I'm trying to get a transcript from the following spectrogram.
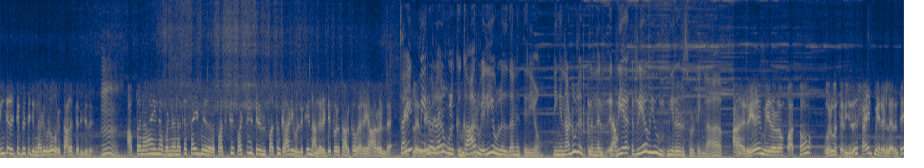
எங்க ரெண்டு பேத்துக்கு நடுவுல ஒரு தலை தெரிஞ்சது. அப்ப நான் என்ன பண்ணேனாக்கா சைட் மிரர்ல பார்த்துட்டு பட்டுன்னு திரும்பி பார்த்து காடி உள்ளுக்கு நாங்க ரெண்டு பேரும் தான் இருக்கோம் வேற யாரும் இல்ல. சைட் மிரர்ல உங்களுக்கு கார் வெளியே உள்ளது தானே தெரியும். நீங்க நடுவுல இருக்கிற அந்த ரியர் வியூ மிரர் சொல்றீங்களா? ரியல் மிரரும் பார்த்தோம். உருவம் தெரிஞ்சது. சைட் மிரர்ல இருந்து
